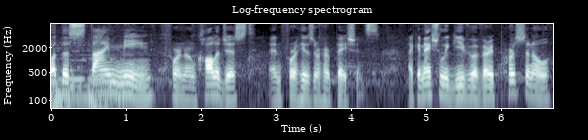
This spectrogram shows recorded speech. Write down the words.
What does time mean for an oncologist and for his or her patients? I can actually give you a very personal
